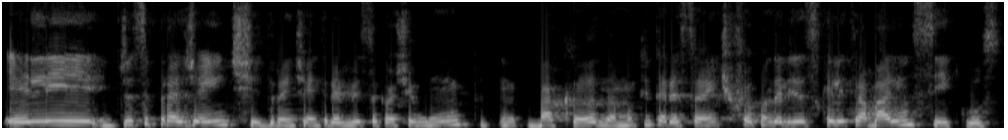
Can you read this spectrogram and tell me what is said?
Ele disse pra gente, durante a entrevista, que eu achei muito bacana, muito interessante, foi quando ele disse que ele trabalha em ciclos.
